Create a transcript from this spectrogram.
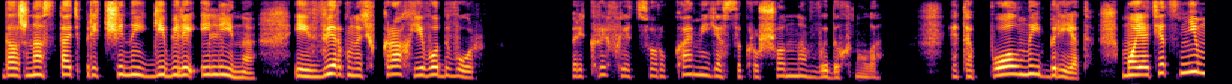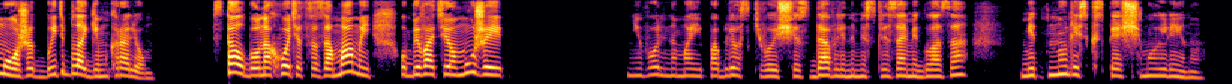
должна стать причиной гибели Элина и ввергнуть в крах его двор. Прикрыв лицо руками, я сокрушенно выдохнула. Это полный бред. Мой отец не может быть благим королем. Стал бы он охотиться за мамой, убивать ее мужа и... Невольно мои поблескивающие сдавленными слезами глаза метнулись к спящему Элину.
